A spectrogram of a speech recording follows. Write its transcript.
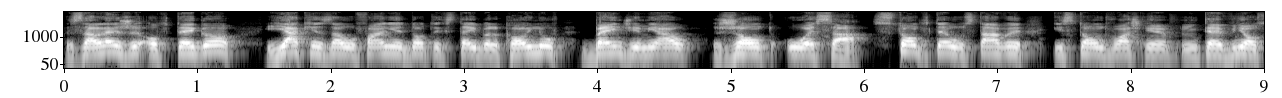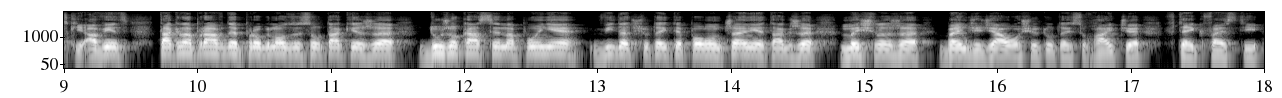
zależy od tego, jakie zaufanie do tych stablecoinów będzie miał rząd USA. Stąd te ustawy i stąd właśnie te wnioski. A więc tak naprawdę prognozy są takie, że dużo kasy napłynie, widać tutaj te połączenie, także myślę, że będzie działo się tutaj, słuchajcie, w tej kwestii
